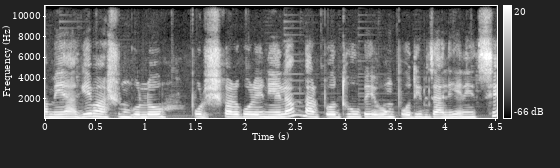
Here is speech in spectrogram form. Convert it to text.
আমি আগে বাসনগুলো পরিষ্কার করে নিলাম তারপর ধূপ এবং প্রদীপ জ্বালিয়ে নিচ্ছি।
